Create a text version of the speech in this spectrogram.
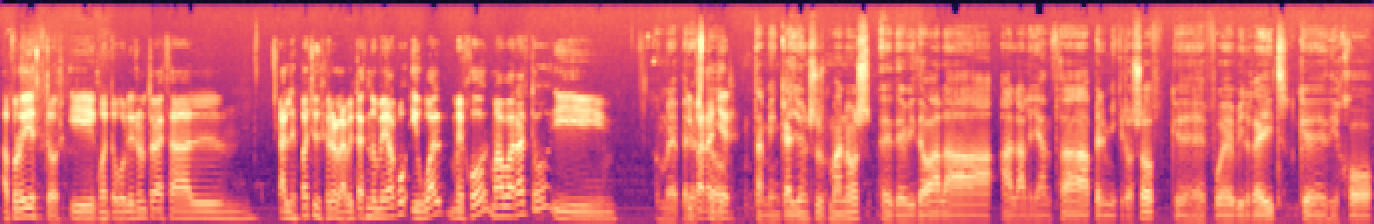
A proyectos y en cuanto volvieron otra vez al, al despacho dijeron, la venta haciéndome algo igual, mejor, más barato y... Hombre, pero esto ayer. también cayó en sus manos eh, debido a la, a la alianza Apple-Microsoft, que fue Bill Gates que dijo,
